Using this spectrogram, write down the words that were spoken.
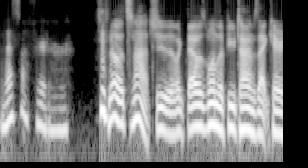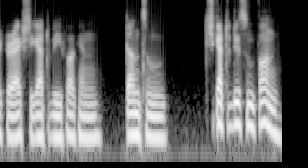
And that's not fair to her. no, it's not. She like that was one of the few times that character actually got to be fucking done some. She got to do some fun.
